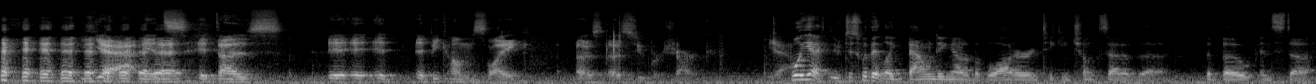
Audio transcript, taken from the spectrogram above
but yeah, it's it does it it, it, it becomes like a, a super shark. Yeah. Well, yeah, just with it like bounding out of the water and taking chunks out of the the boat and stuff.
